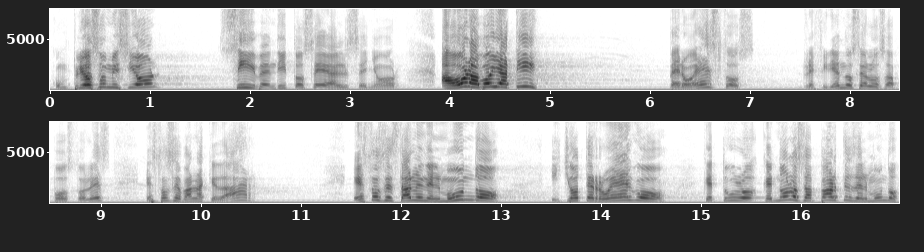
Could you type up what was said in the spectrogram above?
¿Cumplió su misión? Sí, bendito sea el Señor. Ahora voy a ti. Pero estos, refiriéndose a los apóstoles, estos se van a quedar. Estos están en el mundo. Y yo te ruego que tú que no los apartes del mundo,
